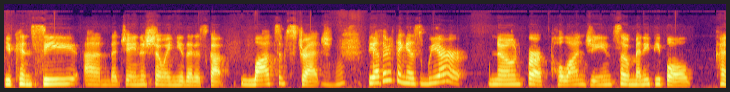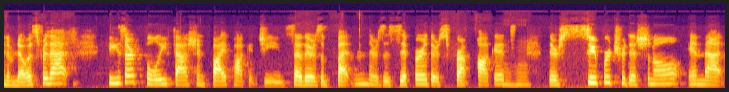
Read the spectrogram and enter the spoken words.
You can see um, that Jane is showing you that it's got lots of stretch. Mm-hmm. The other thing is, we are known for our pull on jeans. So many people kind of know us for that. These are fully fashioned five pocket jeans. So there's a button, there's a zipper, there's front pockets. Mm-hmm. They're super traditional in that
